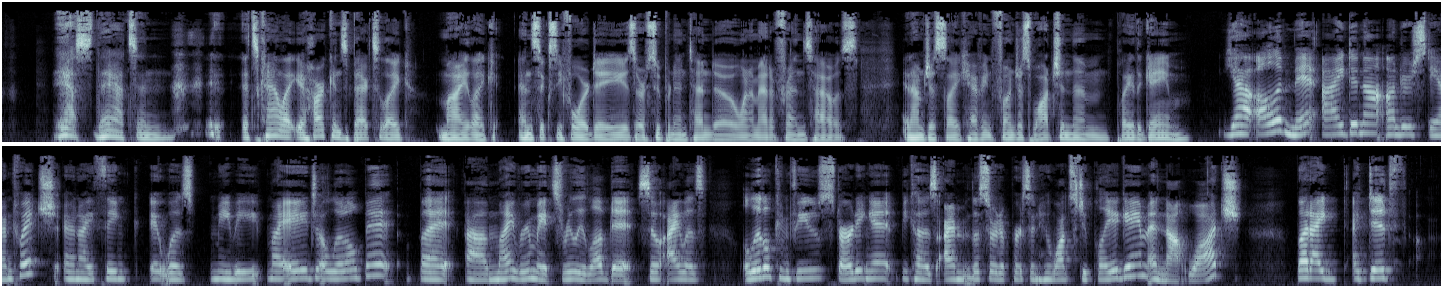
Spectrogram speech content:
yes, that, and it, it's kind of like it harkens back to like my like N64 days or Super Nintendo when I'm at a friend's house, and I'm just like having fun just watching them play the game. Yeah, I'll admit I did not understand Twitch, and I think it was maybe my age a little bit, but um, my roommates really loved it. So I was a little confused starting it because I'm the sort of person who wants to play a game and not watch. But I I did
